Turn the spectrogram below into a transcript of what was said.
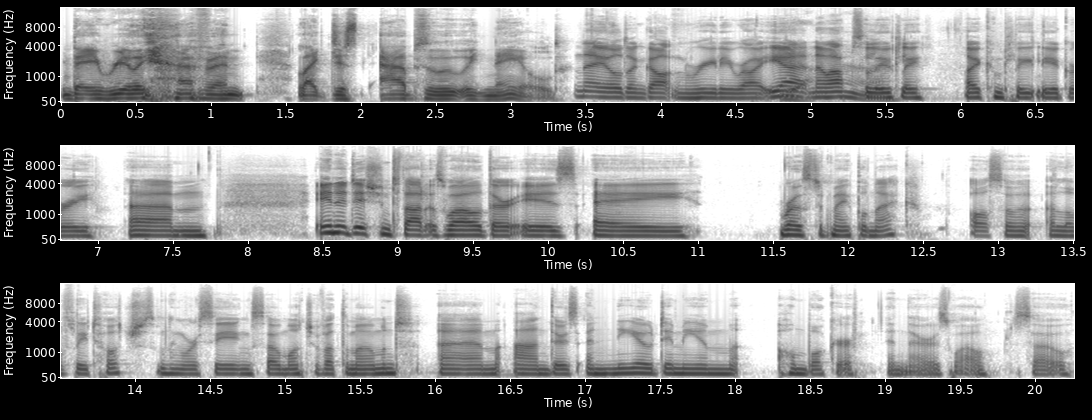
They really haven't like just absolutely nailed. nailed and gotten really right. Yeah, no, absolutely. I completely agree. Um, in addition to that, as well, there is a roasted maple neck, also a lovely touch, something we're seeing so much of at the moment. Um, and there's a neodymium humbucker in there as well. So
